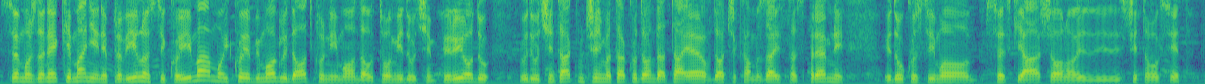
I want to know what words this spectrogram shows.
sve možda neke manje nepravilnosti koje imamo i koje bi mogli da otklonimo onda u tom idućem periodu, u idućim takmičenjima, tako da onda taj EOF dočekamo zaista spremni i da ukustimo svetski jaša ono, iz, iz čitavog svijeta.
